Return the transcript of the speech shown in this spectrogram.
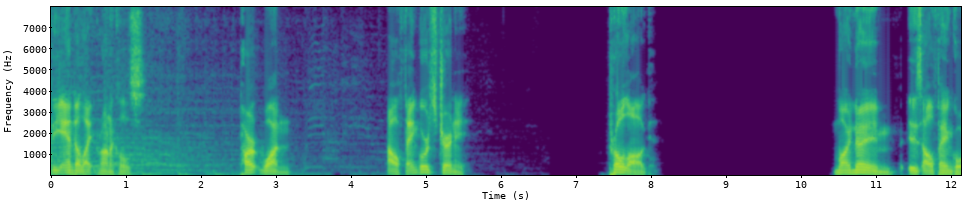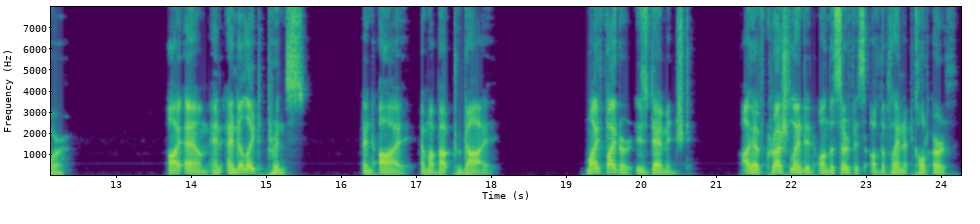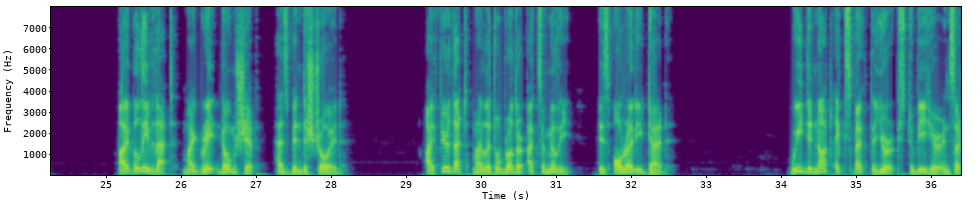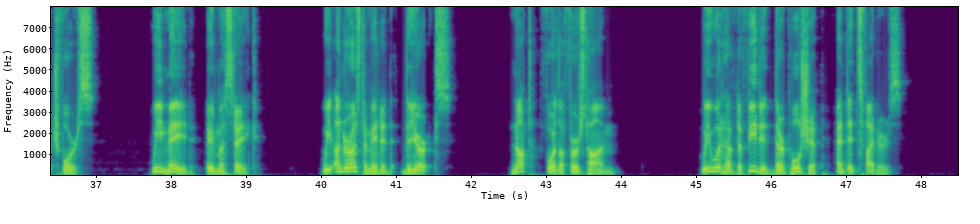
The Andalite Chronicles. Part 1 Elfangor's Journey. Prologue My name is Elfangor. I am an Andalite prince, and I am about to die. My fighter is damaged. I have crash landed on the surface of the planet called Earth. I believe that my great dome ship has been destroyed. I fear that my little brother Aximili is already dead. We did not expect the Yeerks to be here in such force. We made a mistake. We underestimated the Yeerks. Not for the first time. We would have defeated their pool ship and its fighters.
